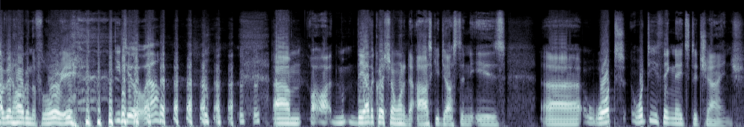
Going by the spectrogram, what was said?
I've been hogging the floor here. you do it well. um, I, the other question I wanted to ask you, Justin, is uh, what what do you think needs to change?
